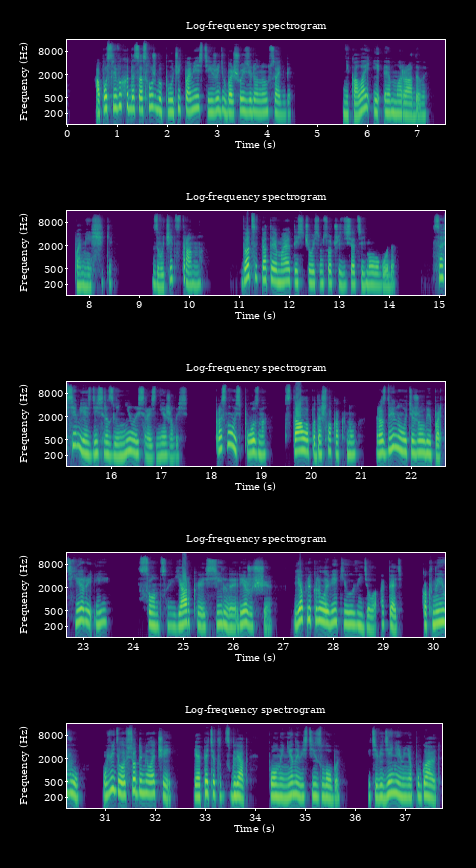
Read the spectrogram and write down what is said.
а после выхода со службы получить поместье и жить в большой зеленой усадьбе. Николай и Эмма Радовы. Помещики. Звучит странно. 25 мая 1867 года. Совсем я здесь разленилась, разнежилась. Проснулась поздно, встала, подошла к окну, раздвинула тяжелые портьеры и... Солнце, яркое, сильное, режущее. Я прикрыла веки и увидела, опять, как наяву, увидела все до мелочей. И опять этот взгляд, полный ненависти и злобы. Эти видения меня пугают.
